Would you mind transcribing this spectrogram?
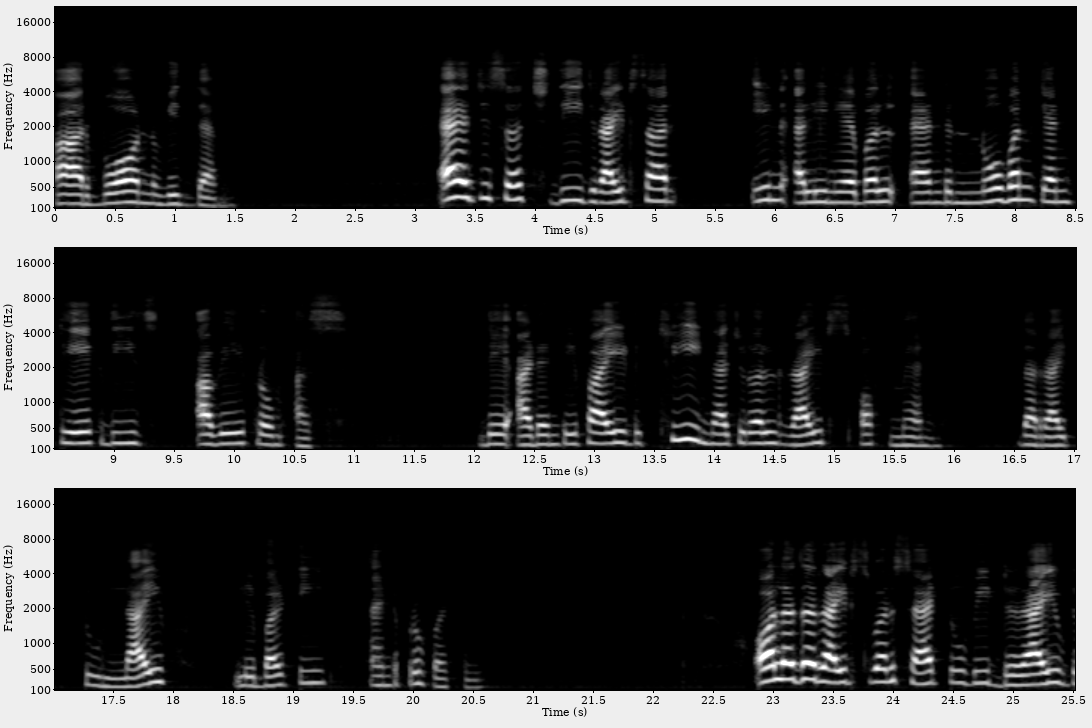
are born with them. As such, these rights are inalienable and no one can take these away from us. They identified three natural rights of men the right to life, liberty, and property. All other rights were said to be derived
